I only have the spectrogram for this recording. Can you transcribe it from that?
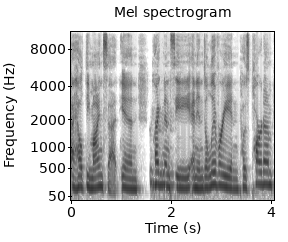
a healthy mindset in mm-hmm. pregnancy mm-hmm. and in delivery and postpartum.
